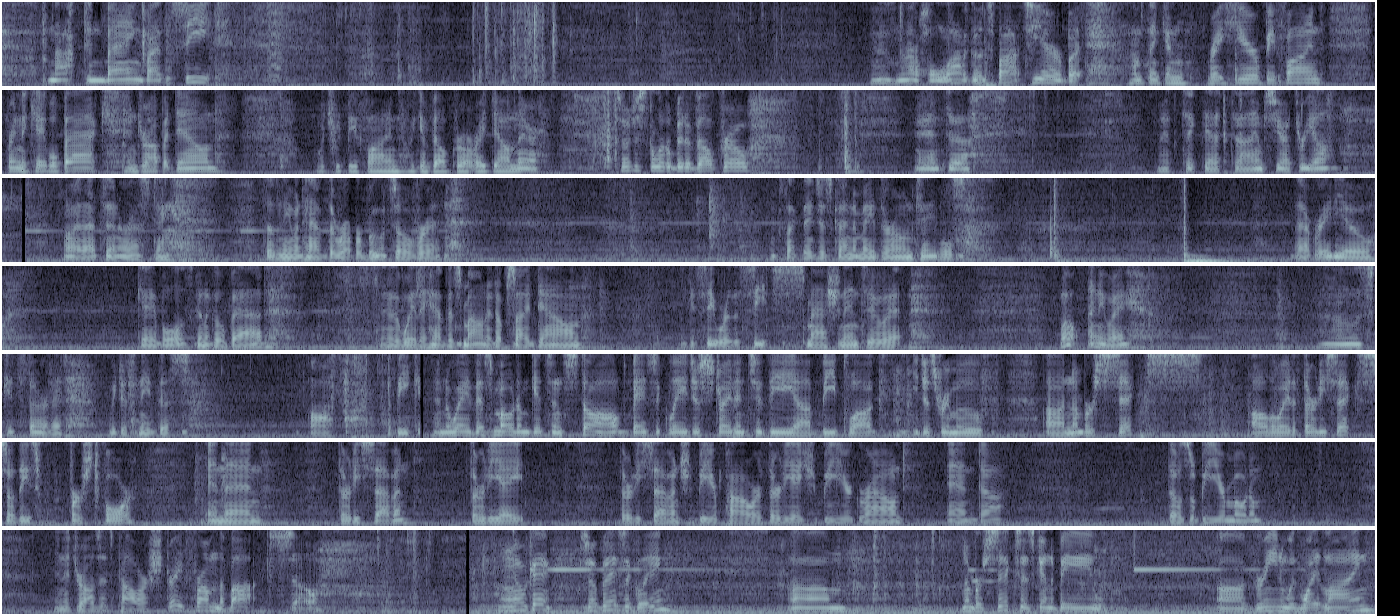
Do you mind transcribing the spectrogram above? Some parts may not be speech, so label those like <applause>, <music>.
knocked and banged by the seat. There's not a whole lot of good spots here, but I'm thinking right here would be fine. Bring the cable back and drop it down, which would be fine. We can Velcro it right down there. So just a little bit of Velcro. And uh, have to take that uh, MCR3 off. Oh, that's interesting. It doesn't even have the rubber boots over it. Looks like they just kind of made their own cables. That radio cable is going to go bad. And the way they have this mounted upside down, you can see where the seat's smashing into it. Well, anyway, uh, let's get started. We just need this off the beacon. And the way this modem gets installed, basically just straight into the uh, B plug. You just remove uh, number 6 all the way to 36, so these first four and then 37 38 37 should be your power 38 should be your ground and uh, those will be your modem. And it draws its power straight from the box so. Okay so basically um, number six is going to be uh, green with white line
